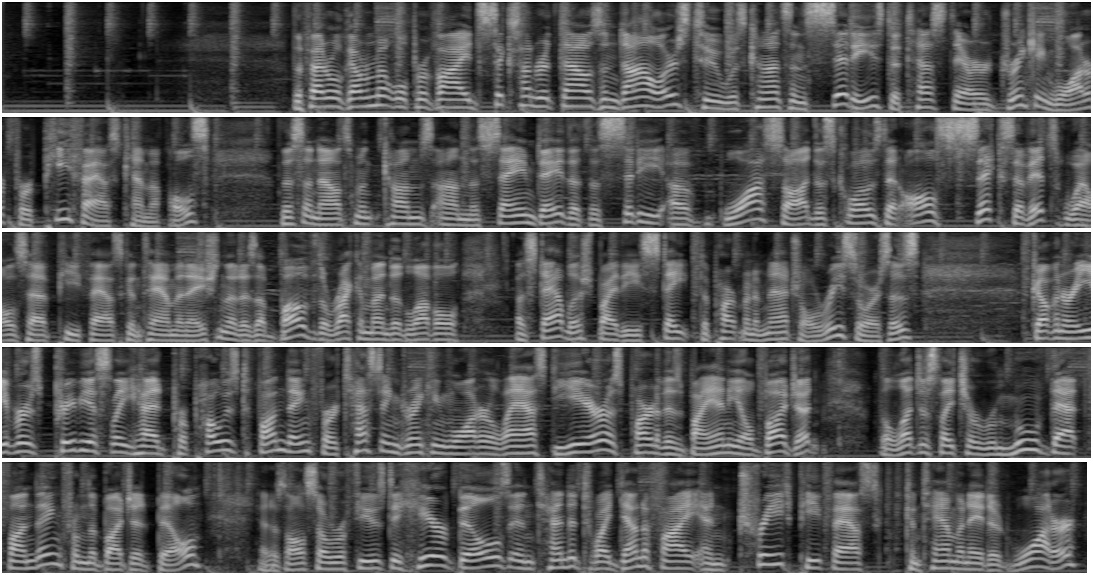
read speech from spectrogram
The federal government will provide $600,000 to Wisconsin cities to test their drinking water for PFAS chemicals. This announcement comes on the same day that the city of Wausau disclosed that all six of its wells have PFAS contamination that is above the recommended level established by the State Department of Natural Resources. Governor Evers previously had proposed funding for testing drinking water last year as part of his biennial budget. The legislature removed that funding from the budget bill. It has also refused to hear bills intended to identify and treat PFAS contaminated water.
